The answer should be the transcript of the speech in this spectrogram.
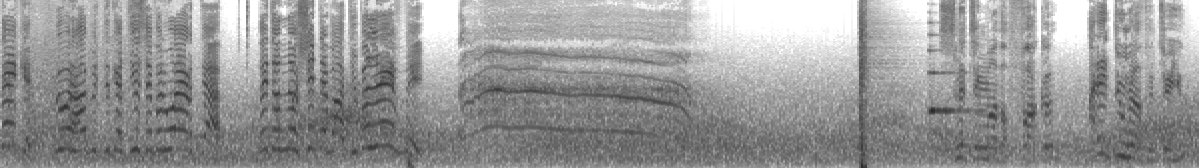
Take it! We were hoping to get Yusuf and wiretap! They don't know shit about you, believe me! Snitching motherfucker! I didn't do nothing to you.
